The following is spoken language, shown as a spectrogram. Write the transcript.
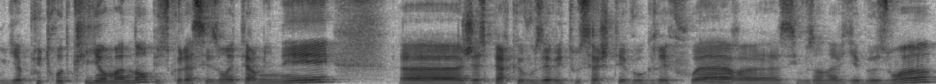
il n'y a plus trop de clients maintenant puisque la saison est terminée. J'espère que vous avez tous acheté vos greffoirs si vous en aviez besoin.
